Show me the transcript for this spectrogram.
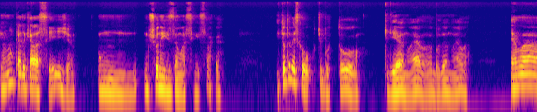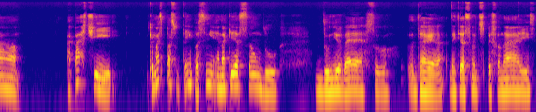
eu não quero que ela seja um, um shonenzão assim, saca? E toda vez que eu, tipo, tô criando ela, elaborando ela, ela. A parte que eu mais passo tempo, assim, é na criação do, do universo, da, da interação dos personagens.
